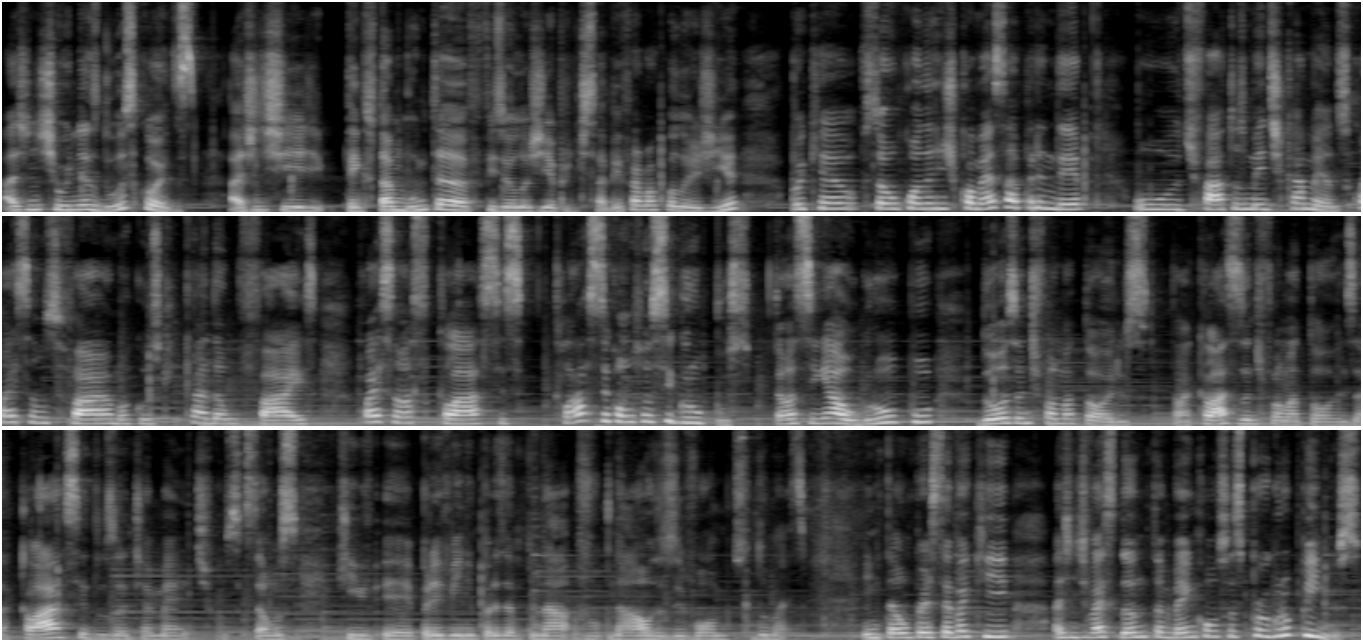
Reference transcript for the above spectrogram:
a gente une as duas coisas. A gente tem que estudar muita fisiologia para a gente saber farmacologia, porque são quando a gente começa a aprender o, de fato os medicamentos, quais são os fármacos, o que cada um faz, quais são as classes classe é como se fosse grupos. Então, assim, ah, o grupo dos anti-inflamatórios. Então, a classe dos anti-inflamatórios, a classe dos antieméticos, que são os que é, previnem, por exemplo, náuseas e vômitos e tudo mais. Então, perceba que a gente vai estudando também como se fosse por grupinhos.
